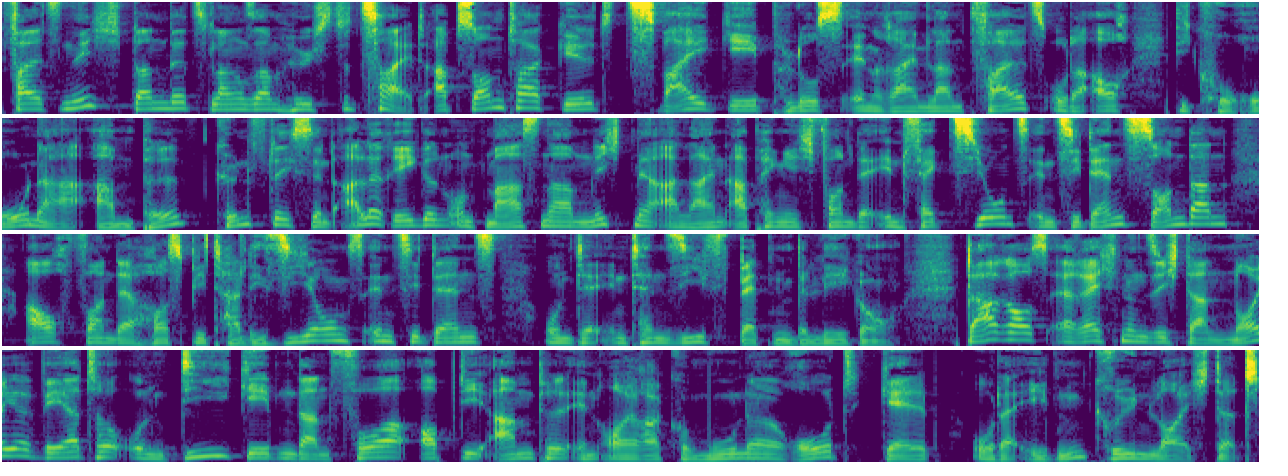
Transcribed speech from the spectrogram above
Falls nicht, dann wird's langsam höchste Zeit. Ab Sonntag gilt 2G Plus in Rheinland-Pfalz oder auch die Corona-Ampel. Künftig sind alle Regeln und Maßnahmen nicht mehr allein abhängig von der Infektionsinzidenz, sondern auch von der Hospitalisierungsinzidenz und der Intensivbettenbelegung. Daraus errechnen sich dann neue Werte und die geben dann vor, ob die Ampel in eurer Kommune rot, gelb oder eben grün leuchtet.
